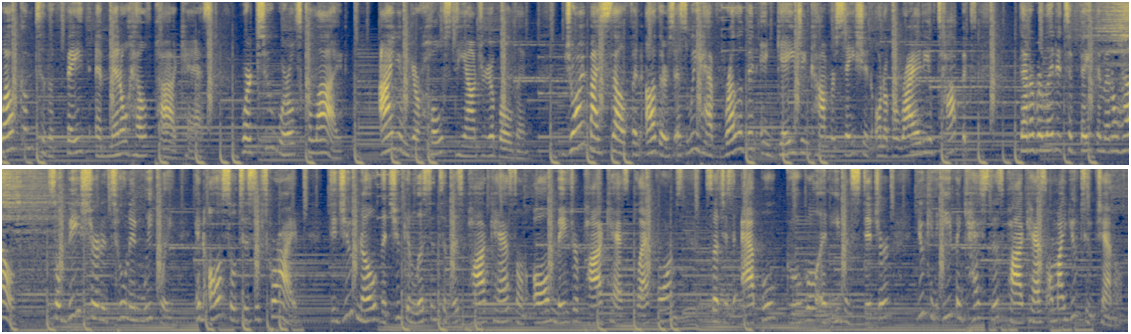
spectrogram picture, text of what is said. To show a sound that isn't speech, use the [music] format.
Welcome to the Faith and Mental Health Podcast, where two worlds collide. I am your host, DeAndrea Bolden. Join myself and others as we have relevant, engaging conversation on a variety of topics that are related to faith and mental health. So be sure to tune in weekly and also to subscribe. Did you know that you can listen to this podcast on all major podcast platforms such as Apple, Google, and even Stitcher? You can even catch this podcast on my YouTube channel.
